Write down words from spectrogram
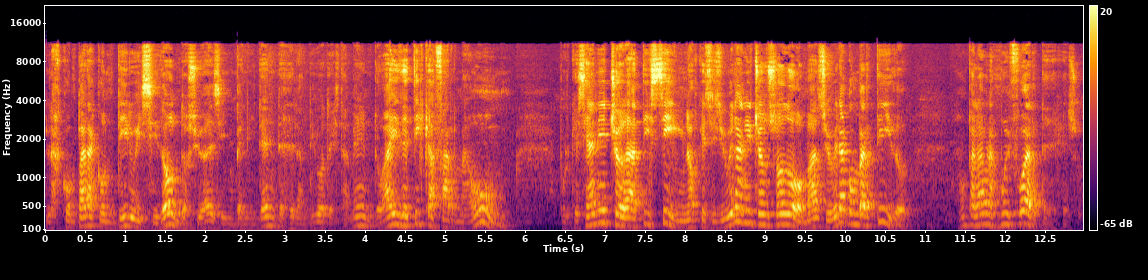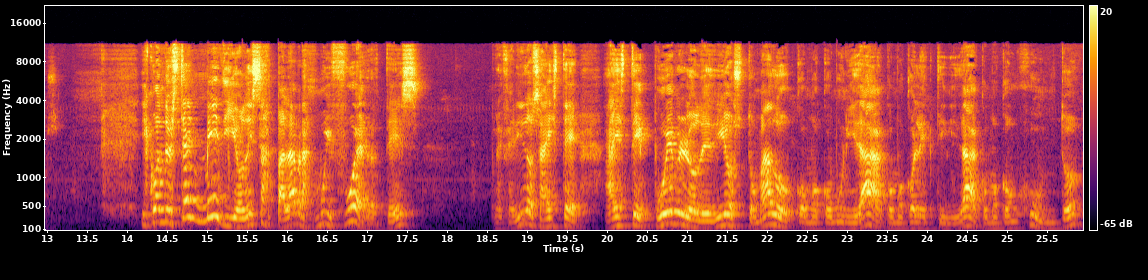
Las compara con Tiro y Sidón, dos ciudades impenitentes del Antiguo Testamento. Hay de ti Cafarnaún, porque se han hecho a ti signos que si se hubieran hecho en Sodoma, se hubiera convertido. Son palabras muy fuertes de Jesús. Y cuando está en medio de esas palabras muy fuertes, referidos a este, a este pueblo de Dios tomado como comunidad, como colectividad, como conjunto,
